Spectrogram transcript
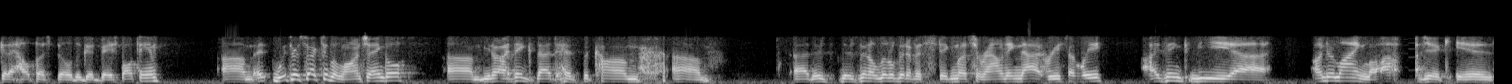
going to help us build a good baseball team. Um, with respect to the launch angle, um, you know, I think that has become um, uh, there's there's been a little bit of a stigma surrounding that recently. I think the uh, underlying logic is,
